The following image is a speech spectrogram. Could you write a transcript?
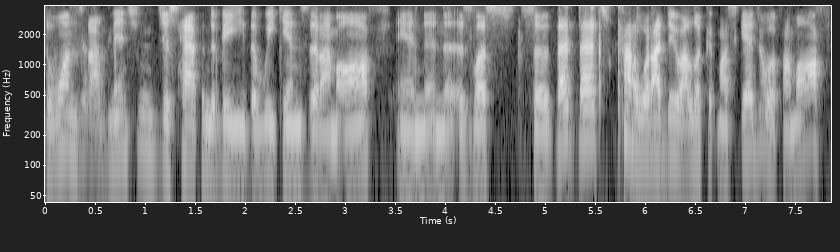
the ones that I've mentioned just happen to be the weekends that I'm off, and then as less. So that that's kind of what I do. I look at my schedule. If I'm off,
